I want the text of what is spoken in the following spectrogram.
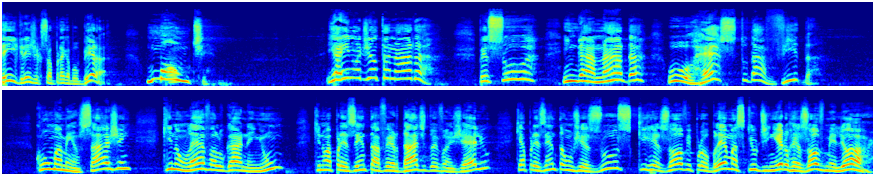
Tem igreja que só prega bobeira? Um monte. E aí não adianta nada. Pessoa enganada o resto da vida com uma mensagem que não leva a lugar nenhum que não apresenta a verdade do Evangelho, que apresenta um Jesus que resolve problemas que o dinheiro resolve melhor.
